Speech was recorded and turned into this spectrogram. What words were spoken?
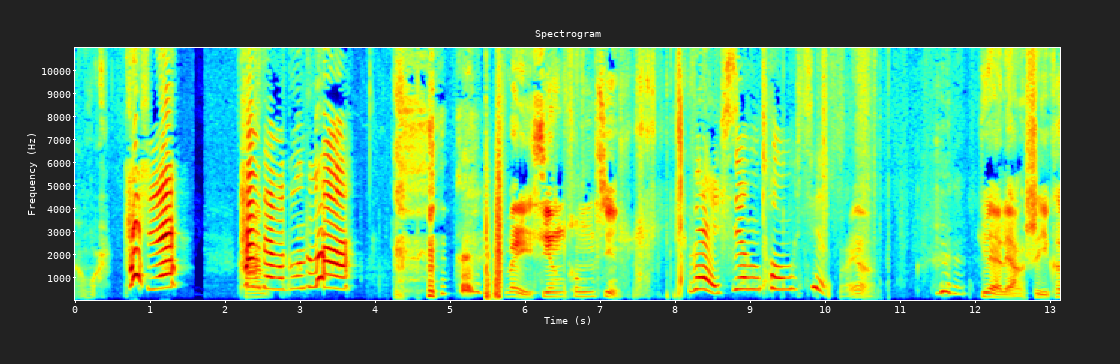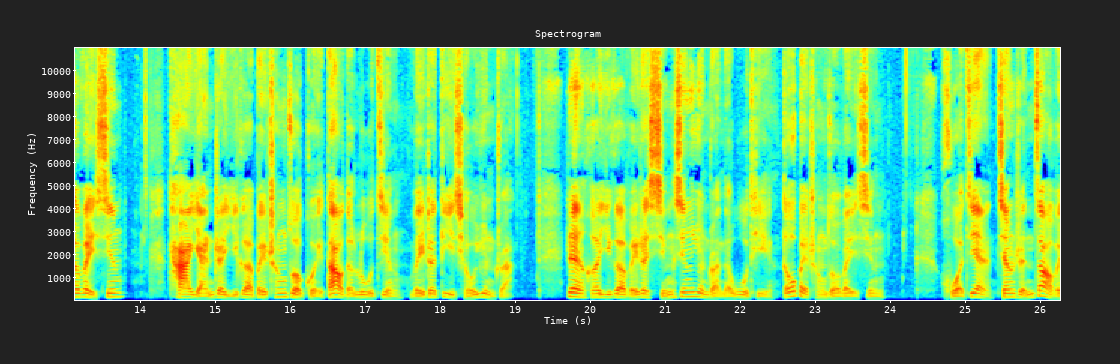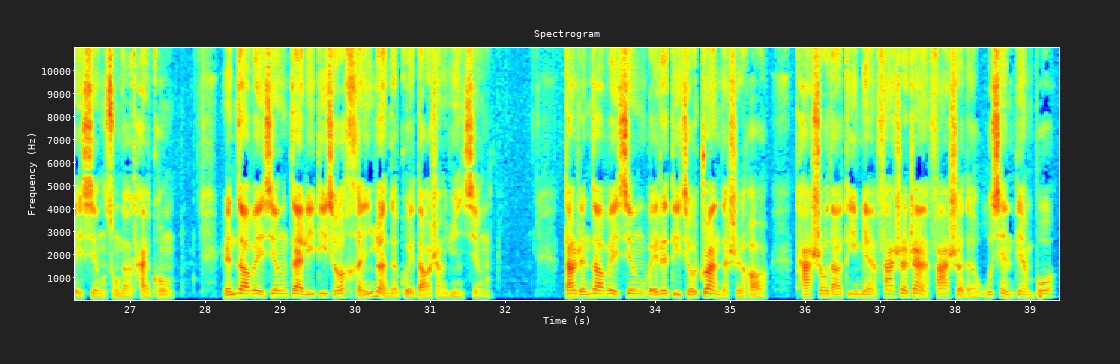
等会儿。开始，他怎么工作？卫星通信。卫星通信。嘛呀？月亮是一颗卫星，它沿着一个被称作轨道的路径围着地球运转。任何一个围着行星运转的物体都被称作卫星。火箭将人造卫星送到太空，人造卫星在离地球很远的轨道上运行。当人造卫星围着地球转的时候，它收到地面发射站发射的无线电波。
